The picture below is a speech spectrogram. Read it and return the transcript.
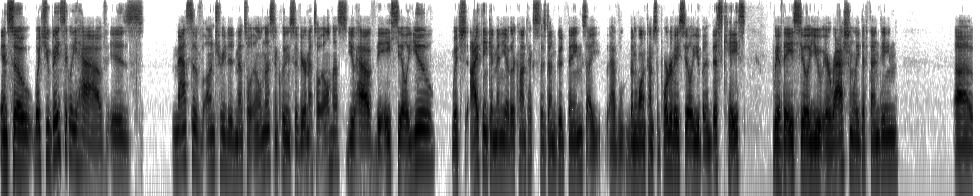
And so, what you basically have is massive untreated mental illness, including severe mental illness. You have the ACLU, which I think in many other contexts has done good things. I have been a longtime supporter of ACLU, but in this case, we have the ACLU irrationally defending uh,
